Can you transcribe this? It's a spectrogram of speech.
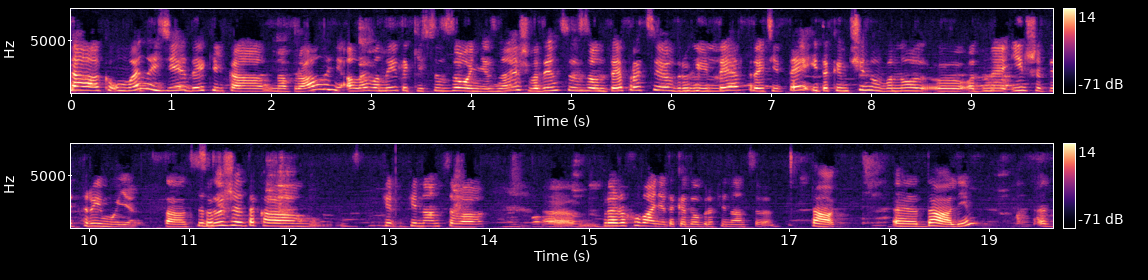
Так, у мене є декілька направлень, але вони такі сезонні. Знаєш, в один сезон те працює, в другий те, в третій те, і таким чином воно е, одне інше підтримує. Так, Це дуже така фінансова е, прорахування, таке добре фінансове. Так, далі. Е,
